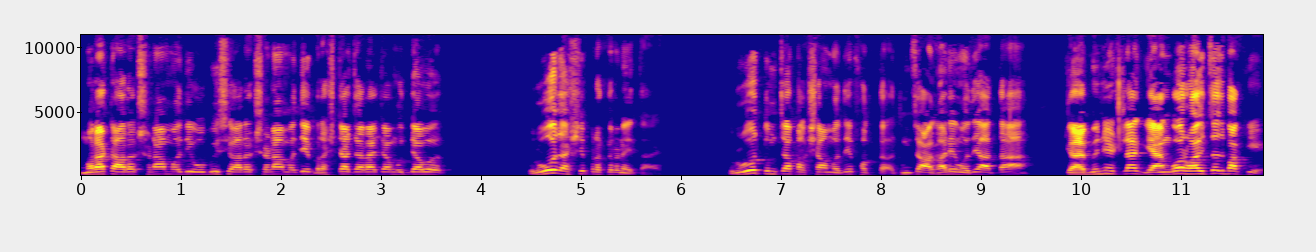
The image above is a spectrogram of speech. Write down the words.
मराठा आरक्षणामध्ये ओबीसी आरक्षणामध्ये भ्रष्टाचाराच्या मुद्द्यावर. रोज असे प्रकरण येत आहेत. रोज तुमच्या पक्षामध्ये फक्त तुमच्या आघाडीमध्ये आता कॅबिनेटला गँगवॉर व्हायचंच बाकी आहे.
